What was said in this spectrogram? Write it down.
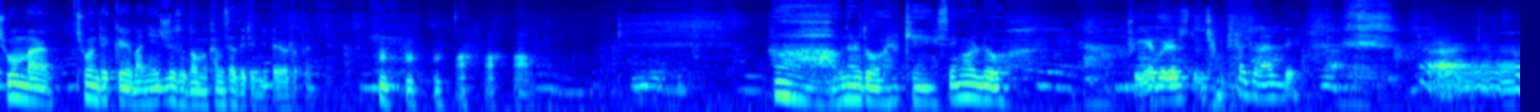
좋은 말, 좋은 댓글 많이 해주셔서 너무 감사드립니다, 여러분. 아, 오늘도 이렇게 생얼로 브이앱을 해서 좀 창피하긴 한데. 아.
